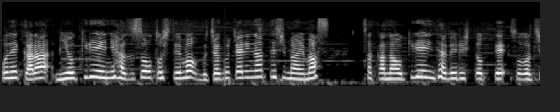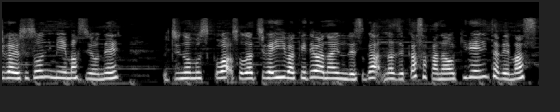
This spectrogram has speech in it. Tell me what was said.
骨から身をきれいに外そうとしてもぐちゃぐちゃになってしまいます。魚をきれいに食べる人って育ちが良さそうに見えますよね。うちの息子は育ちがいいわけではないのですが、なぜか魚をきれいに食べます。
